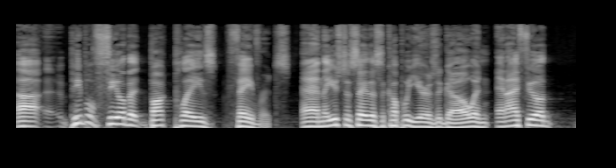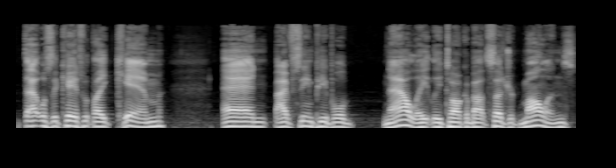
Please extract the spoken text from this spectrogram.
uh, people feel that Buck plays favorites, and they used to say this a couple years ago, and and I feel that was the case with like Kim, and I've seen people now lately talk about Cedric Mullins.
